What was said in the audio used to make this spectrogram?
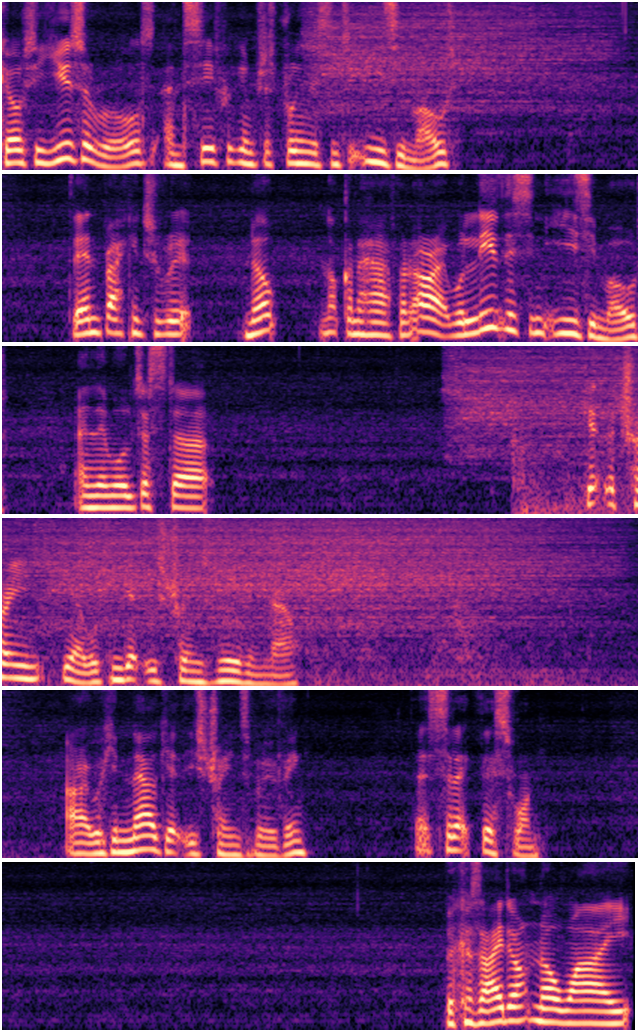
go to user rules and see if we can just bring this into easy mode. Then back into real... Nope, not going to happen. Alright, we'll leave this in easy mode. And then we'll just uh, get the train... Yeah, we can get these trains moving now. Alright, we can now get these trains moving. Let's select this one. Because I don't know why...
